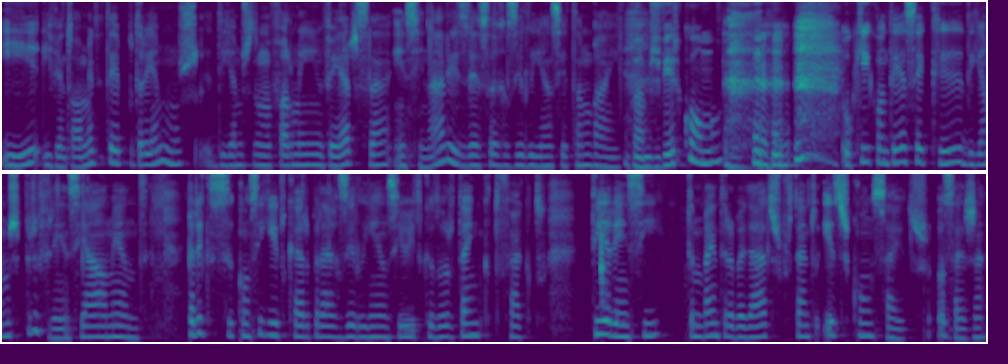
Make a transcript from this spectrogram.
E, eventualmente, até poderemos, digamos, de uma forma inversa, ensinar-lhes essa resiliência também. Vamos ver como. o que acontece é que, digamos, preferencialmente, para que se consiga educar para a resiliência, o educador tem que, de facto, ter em si também trabalhados, portanto, esses conceitos. Ou seja,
